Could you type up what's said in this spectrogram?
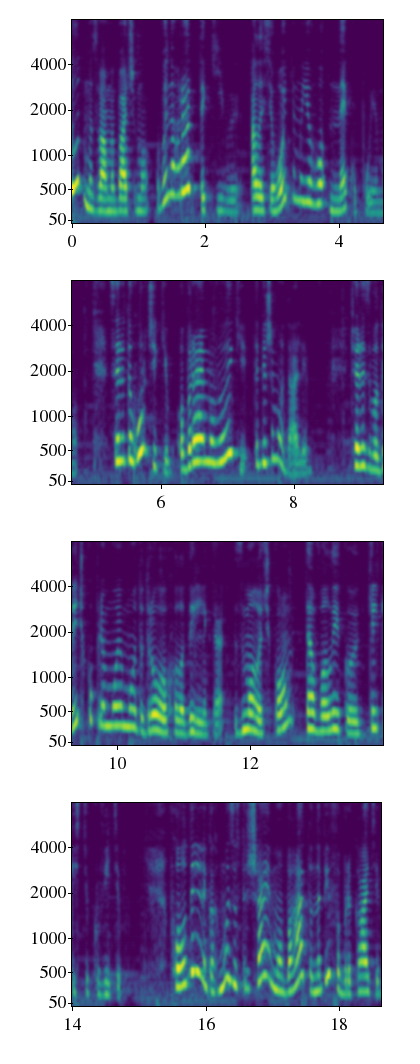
Тут ми з вами бачимо виноград та ківи, але сьогодні ми його не купуємо. Серед огурчиків обираємо великі та біжимо далі. Через водичку прямуємо до другого холодильника з молочком та великою кількістю квітів. В холодильниках ми зустрічаємо багато напівфабрикатів,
